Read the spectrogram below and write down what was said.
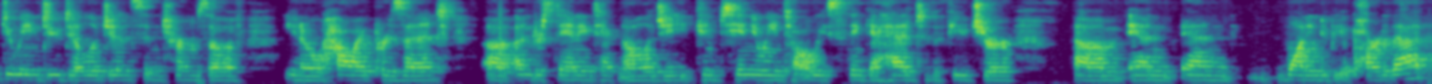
doing due diligence in terms of you know how i present uh, understanding technology continuing to always think ahead to the future um, and and wanting to be a part of that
